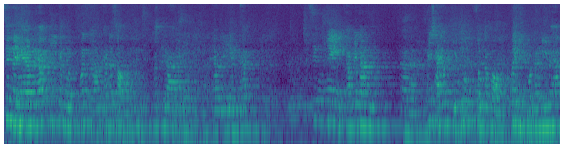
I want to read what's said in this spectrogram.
ซึ่งหน่วยงานนะครับที่กำหนดมาตรฐานการทดสอบของนักกีฬาแนวเรียนนะครับ ซึ่งให้คำแนะนำเอ่อให้ใช้วัตถุรูปทรงกระบอกด้วยเหตุผลดังนี้นะครับ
